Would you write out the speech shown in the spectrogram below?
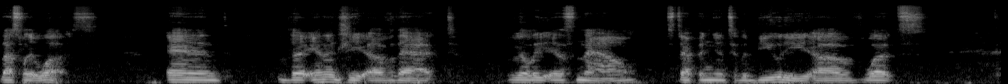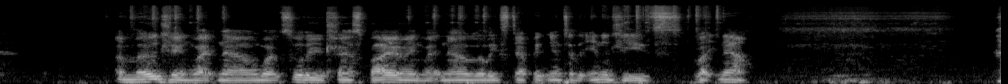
that's what it was, and the energy of that really is now stepping into the beauty of what's emerging right now, what's really transpiring right now, really stepping into the energies right now.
